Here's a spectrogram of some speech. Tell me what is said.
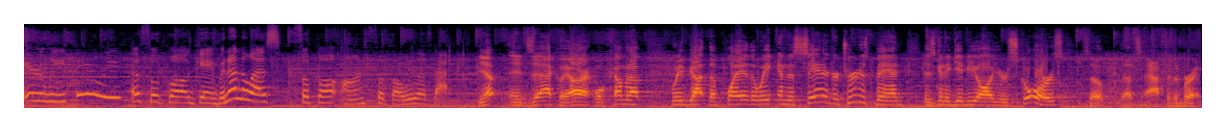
barely, barely a football game. But nonetheless, football on football. We love that. Yep, exactly. All right, well, coming up, we've got the play of the week, and the Santa Gertrudis Band is going to give you all your scores. So that's after the break.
